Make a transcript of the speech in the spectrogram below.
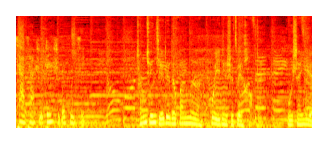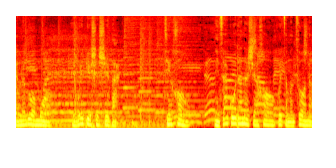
恰恰是真实的自己。成群结队的欢乐不一定是最好的。”孤身一人的落寞，也未必是失败。今后你在孤单的时候会怎么做呢？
